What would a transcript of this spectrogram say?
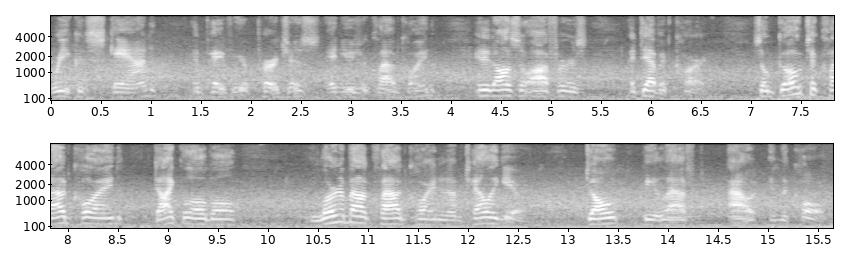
where you can scan and pay for your purchase and use your CloudCoin. And it also offers a debit card. So go to cloudcoin.global, learn about CloudCoin, and I'm telling you, don't be left out in the cold.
